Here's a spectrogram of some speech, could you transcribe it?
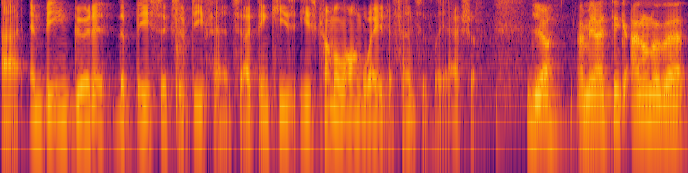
uh, and being good at the basics of defense, I think he's he's come a long way defensively. Actually, Yeah, I mean, I think I don't know that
